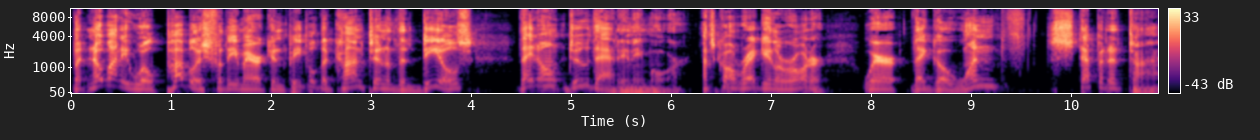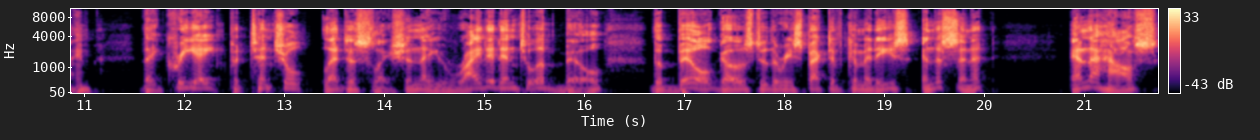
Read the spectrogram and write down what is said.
But nobody will publish for the American people the content of the deals. They don't do that anymore. That's called regular order, where they go one step at a time. They create potential legislation, they write it into a bill. The bill goes to the respective committees in the Senate and the House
